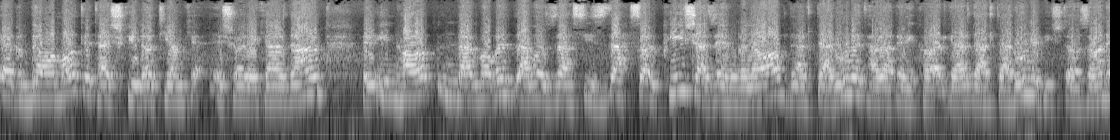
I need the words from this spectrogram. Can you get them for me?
اقدامات تشکیلاتی هم که اشاره کردم اینها در واقع 12 13 سال پیش از انقلاب در درون طبقه کارگر در درون پیشتازان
